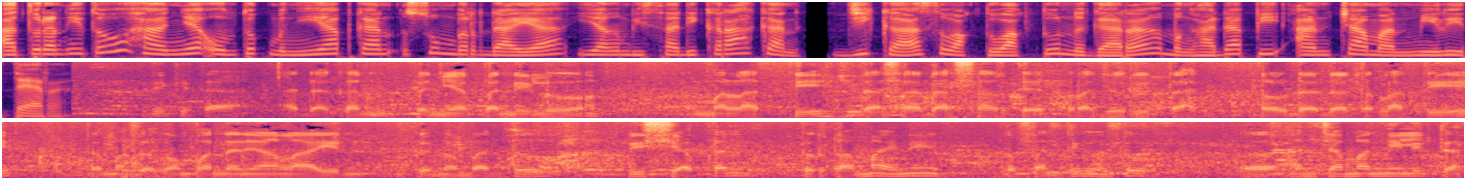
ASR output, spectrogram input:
Aturan itu hanya untuk menyiapkan sumber daya yang bisa dikerahkan jika sewaktu-waktu negara menghadapi ancaman militer. Jadi kita adakan penyiapan dulu, melatih dasar-dasar ke prajuritan. Kalau sudah ada terlatih, termasuk komponen yang lain untuk membantu, disiapkan terutama ini terpenting untuk uh, ancaman militer.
